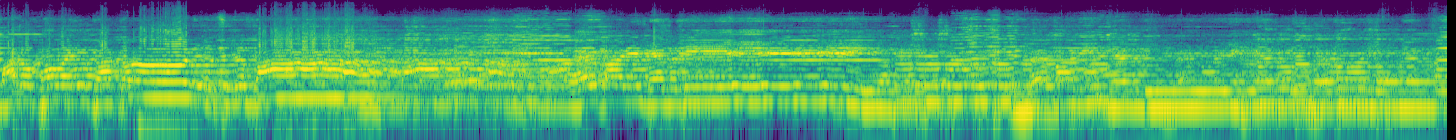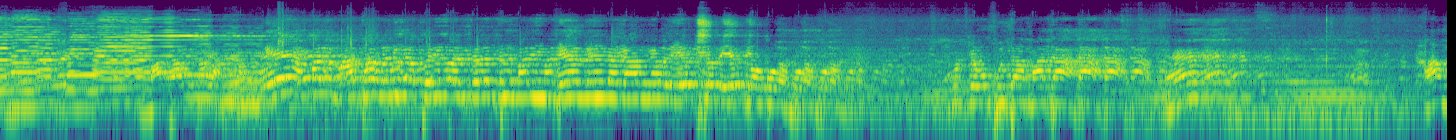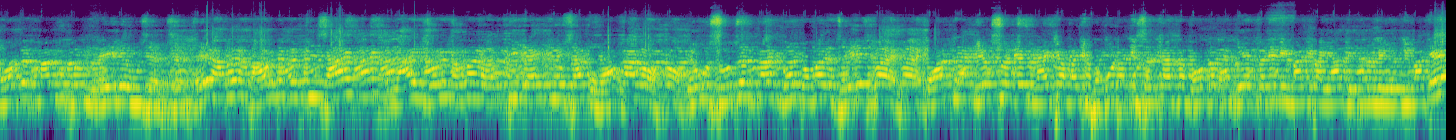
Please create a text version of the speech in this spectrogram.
મારો ભવાઈ ગાતો છે હે મારી મેલડી. હે મારી મેલડી. પરિવાર તરફથી મારી મેલડીના નામ એકસો એક નો બોલ. હું માથા આ મોગર માનું પણ લઈ લેવું છે. એ આપણે ભાવનગરથી સાહેબ, લાઈવ જોડે અમારે અડધી લાઈવનું સાહેબ, હોકારો. એવું સૂચન કાર્ડ ગ્રુપ અમારે જયેશભાઈ. ઓનલાઈન એકસો એક નાખ્યા, મારી ભગુડાની સરકારના મોગર બે કડીની મારી પાસે યાદ કરી લઈ એટલી માટે.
